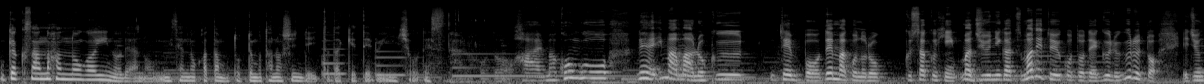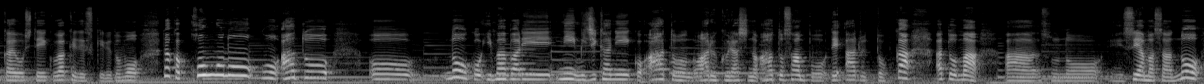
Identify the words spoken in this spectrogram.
お客さんの反応がいいのであの店の方もとっても楽しんでいただけてる印象です。なるほどはいまあ、今後、ね、今まあ6店舗で、まあ、この6作品、まあ、12月までということでぐるぐると巡回をしていくわけですけれどもなんか今後のこうアートのこう今治に身近にこうアートのある暮らしのアート散歩であるとかあと、まあ、あその須山さんの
